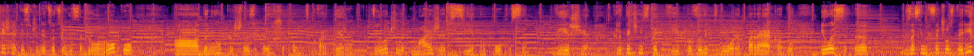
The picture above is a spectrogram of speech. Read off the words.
січня 1972 року до нього прийшли з обшуком в квартиру. Вилучили майже всі рукописи, вірші, критичні статті, прозові твори, перекладу. І ось е, за 76-й рік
